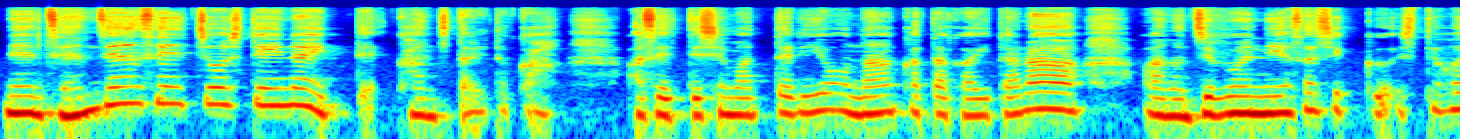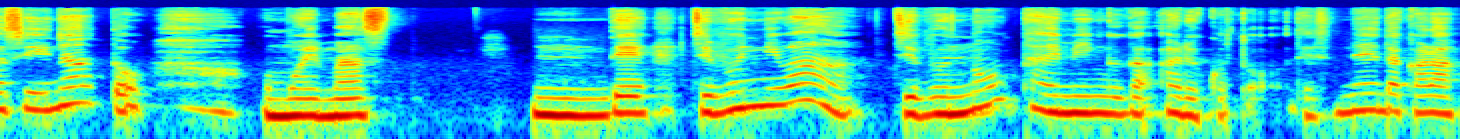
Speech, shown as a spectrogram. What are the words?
ね、全然成長していないって感じたりとか、焦ってしまっているような方がいたら、あの、自分に優しくしてほしいなと思います。うんで、自分には自分のタイミングがあることですね。だから、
